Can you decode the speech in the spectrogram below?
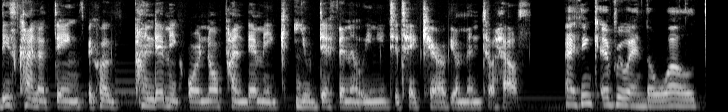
these kind of things because pandemic or no pandemic, you definitely need to take care of your mental health. I think everywhere in the world,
